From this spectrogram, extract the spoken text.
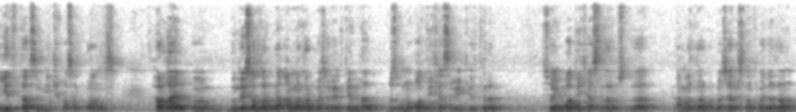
7 taqsim 2 hosil qilamiz. Har doim e, bunday sonlar bilan amallar bajarayotganda biz uni oddiy kasrga keltirib, so'ng oddiy kasrlar ustida amallarni bajarishdan foydalanib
